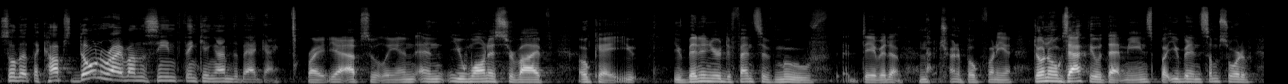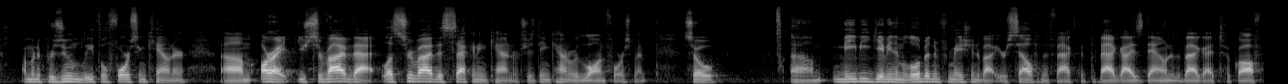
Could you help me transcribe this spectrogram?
so that the cops don't arrive on the scene thinking I'm the bad guy. Right. Yeah. Absolutely. And and you want to survive. Okay. You you've been in your defensive move, David. I'm not trying to poke fun of you. Don't know exactly what that means, but you've been in some sort of I'm going to presume lethal force encounter. Um, all right. You survived that. Let's survive the second encounter, which is the encounter with law enforcement. So. Um, maybe giving them a little bit of information about yourself and the fact that the bad guy's down or the bad guy took off.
